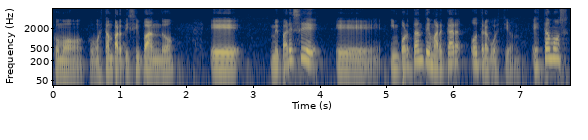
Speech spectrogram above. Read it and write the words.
como, como están participando. Eh, me parece eh, importante marcar otra cuestión. Estamos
